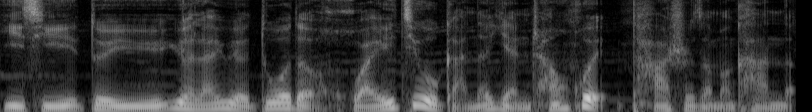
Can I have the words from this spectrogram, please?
以及对于越来越多的怀旧感的演唱会，他是怎么看的？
